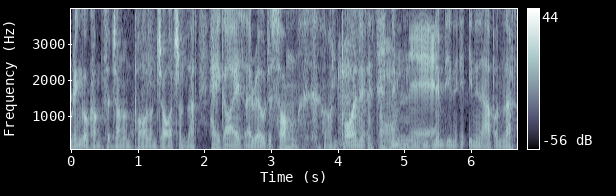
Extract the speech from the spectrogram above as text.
Ringo kommt zu John und Paul und George und sagt, hey guys, I wrote a song. Und Paul ni- Oh, nimmt, nee. nimmt ihn, ihn ab und sagt,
